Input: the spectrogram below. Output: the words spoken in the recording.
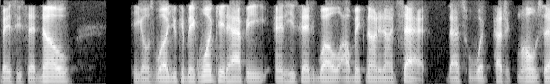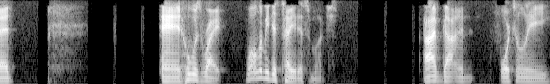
basically said no. He goes, well, you can make one kid happy. And he said, well, I'll make 99 sad. That's what Patrick Mahomes said. And who was right? Well, let me just tell you this much. I've gotten, fortunately,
